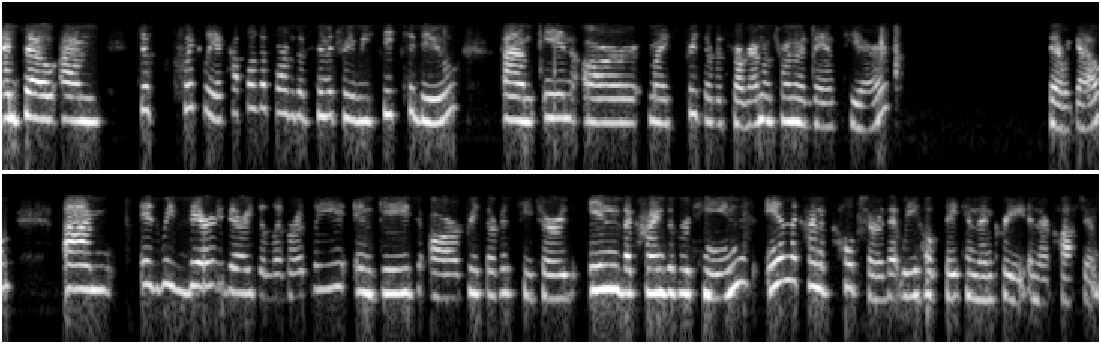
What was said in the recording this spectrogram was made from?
And so um, just quickly, a couple of the forms of symmetry we seek to do um, in our my pre-service program, I'm trying to advance here. There we go. Um, is we very, very deliberately engage our pre-service teachers in the kinds of routines and the kind of culture that we hope they can then create in their classrooms.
